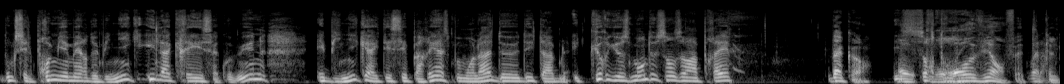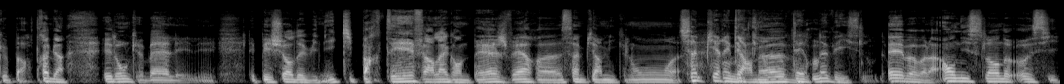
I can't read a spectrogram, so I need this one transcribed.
Donc c'est le premier maire de Binic, il a créé sa commune, et Binic a été séparé à ce moment-là d'Étable. Et curieusement, 200 ans après, D'accord. On revient en fait Voilà. quelque part. Très bien. Et donc ben, les, les, les pêcheurs de Binic qui partaient faire la grande pêche vers euh, Saint-Pierre-Miquelon. Saint-Pierre et Terre-Neuve. Et Islande. Et ben voilà, en Islande aussi.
